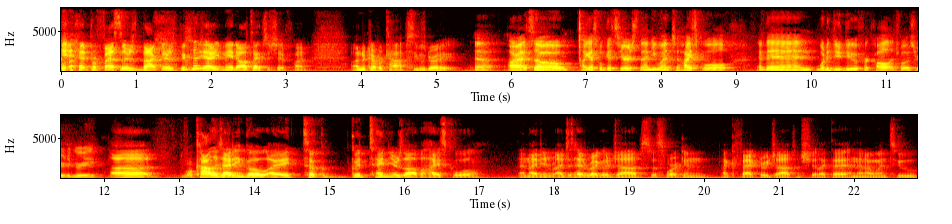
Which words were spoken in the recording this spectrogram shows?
Yeah, professors, doctors, people. Yeah, he made all types of shit fun. Undercover cops, he was great. Yeah. All right. So I guess we'll get serious then. You went to high school, and then what did you do for college? What was your degree? Uh, well, college I didn't go. I took a good ten years off of high school, and I didn't. I just had regular jobs, just working like factory jobs and shit like that. And then I went to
